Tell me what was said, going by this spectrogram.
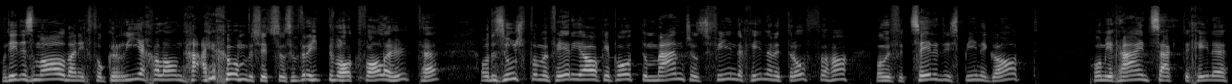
Und jedes Mal, wenn ich von Griechenland heimkomme, das ist jetzt schon das dritte Mal gefallen heute, oder sonst von einem Ferienangebot und Menschen aus vielen Kindern getroffen habe, die mir erzählen, wie es bei ihnen geht, komme ich heim und sage den Kindern,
